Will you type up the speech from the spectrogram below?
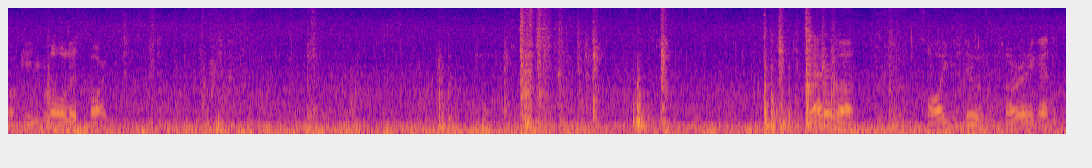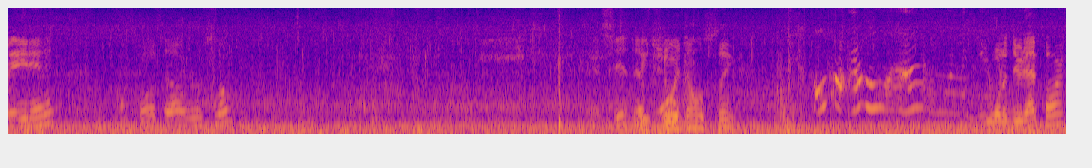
Okay, you hold this part. Got it up. That's all you do. It's already got the bait in it. Toss it out real slow. That's it. That's Make sure one. it don't sink. Oh, I don't, I don't want to You want to do that part?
